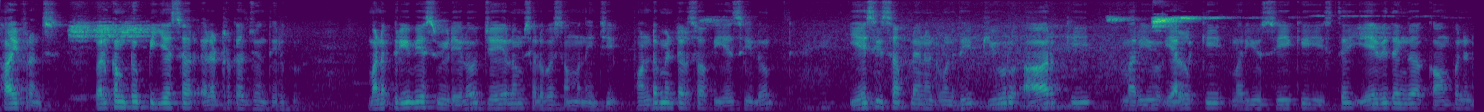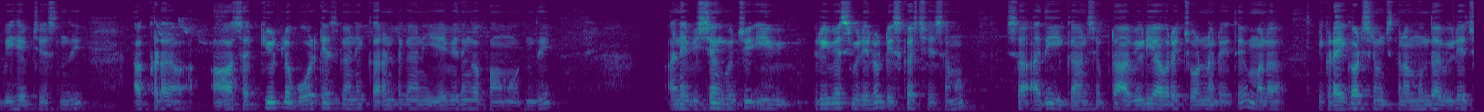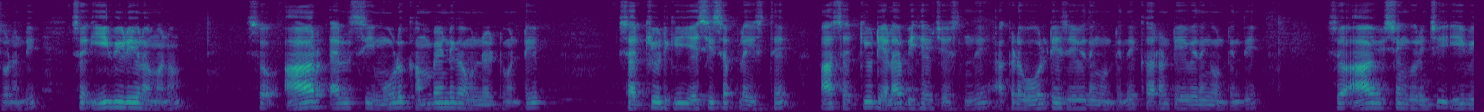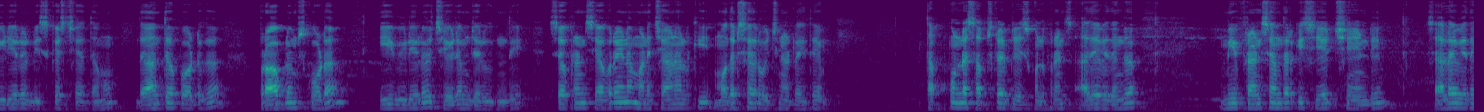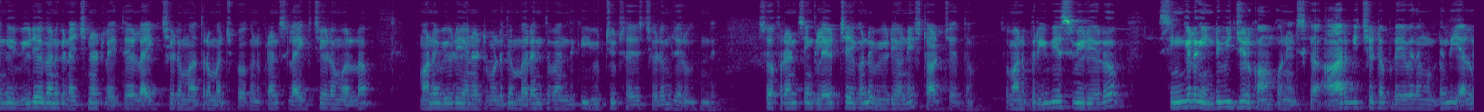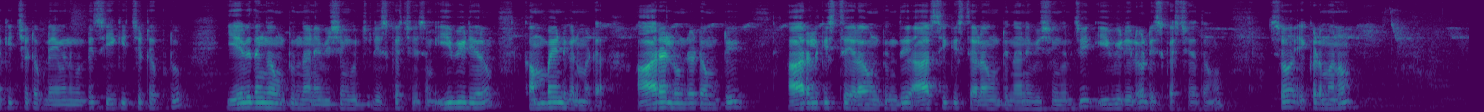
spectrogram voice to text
Hi friends welcome to PSR electrical zone Telugu. మన previous వీడియోలో JLM syllabus సంబంధించి fundamentals of ఏసీలో AC supply అయినటువంటిది ప్యూర్ ఆర్కి మరియు ఎల్కి మరియు సికి ఇస్తే ఏ విధంగా కాంపోనెంట్ బిహేవ్ చేస్తుంది అక్కడ ఆ సర్క్యూట్లో వోల్టేజ్ కానీ కరెంట్ కానీ ఏ విధంగా ఫామ్ అవుతుంది అనే విషయం గురించి ఈ ప్రీవియస్ వీడియోలో డిస్కస్ చేసాము సో అది ఈ కాన్సెప్ట్. ఆ వీడియో ఎవరైతే చూడనట్లయితే మన ఇక్కడ ఐకార్డ్స్లో ఉంచుతున్నాం ముందు ఆ వీడియో చూడండి. సో ఈ వీడియోలో మనం సో ఆర్ఎల్సి మూడు కంబైన్డ్గా ఉన్నటువంటి సర్క్యూట్కి ఏసీ సప్లై ఇస్తే ఆ సర్క్యూట్ ఎలా బిహేవ్ చేస్తుంది అక్కడ వోల్టేజ్ ఏ విధంగా ఉంటుంది కరెంట్ ఏ విధంగా ఉంటుంది. సో ఆ విషయం గురించి ఈ వీడియోలో డిస్కస్ చేద్దాము. దాంతోపాటుగా ప్రాబ్లమ్స్ కూడా ఈ వీడియోలో చేయడం జరుగుతుంది. సో ఫ్రెండ్స్ ఎవరైనా మన ఛానల్కి మొదటిసారి వచ్చినట్లయితే తప్పకుండా సబ్స్క్రైబ్ చేసుకోండి ఫ్రెండ్స్. అదేవిధంగా మీ ఫ్రెండ్స్ అందరికీ షేర్ చేయండి. చాలా విధంగా ఈ వీడియో కనుక నచ్చినట్లయితే లైక్ చేయడం మాత్రం మర్చిపోకండి. ఫ్రెండ్స్ లైక్ చేయడం వల్ల మన వీడియో అనేటువంటిది మరింత మందికి యూట్యూబ్ సజెస్ట్ చేయడం జరుగుతుంది. సో ఫ్రెండ్స్ ఇంక లేట్ చేయకుండా వీడియోని స్టార్ట్ చేద్దాం. సో మన ప్రీవియస్ వీడియోలో సింగిల్గా ఇండివిజువల్ కాంపోనెంట్స్గా ఆర్కి ఇచ్చేటప్పుడు ఏ విధంగా ఉంటుంది ఎల్కి ఇచ్చేటప్పుడు ఏ విధంగా ఉంటుంది సికి ఇచ్చేటప్పుడు ఏ విధంగా ఉంటుంది అనే విషయం గురించి డిస్కస్ చేసాం. ఈ వీడియోలో కంబైన్డ్గా అనమాట ఆర్ఎల్ ఉండేటువంటి ఆర్ఎల్కి ఇస్తే ఎలా ఉంటుంది ఆర్సీకి ఇస్తే ఎలా ఉంటుంది అనే విషయం గురించి ఈ వీడియోలో డిస్కస్ చేద్దాము. సో ఇక్కడ మనం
